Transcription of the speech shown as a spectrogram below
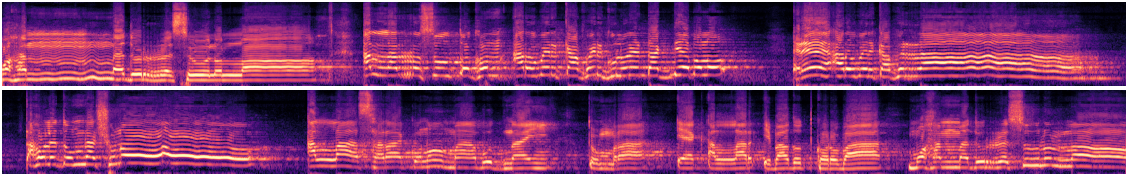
মুহাম্মাদুর রাসূলুল্লাহ। আল্লাহর রসুল তখন আরবের কাফের গুলোরে ডাক দিয়া বলো রে আরবের কাফেররা, তাহলে তোমরা শুনো, আল্লাহ ছাড়া কোনো মাবুদ নাই। তোমরা এক আল্লাহর ইবাদত করবা। মোহাম্মদুর রসুল্লাহ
